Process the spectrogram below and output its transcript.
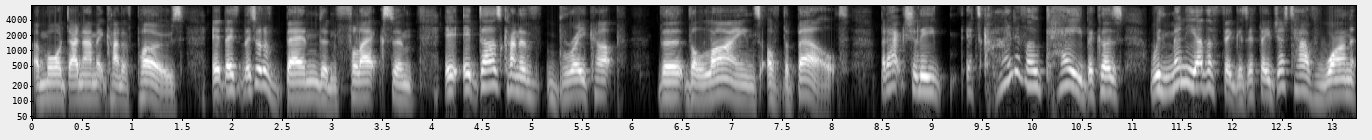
a more dynamic kind of pose, it, they, they sort of bend and flex and it, it does kind of break up the, the lines of the belt. But actually, it's kind of okay because with many other figures, if they just have one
